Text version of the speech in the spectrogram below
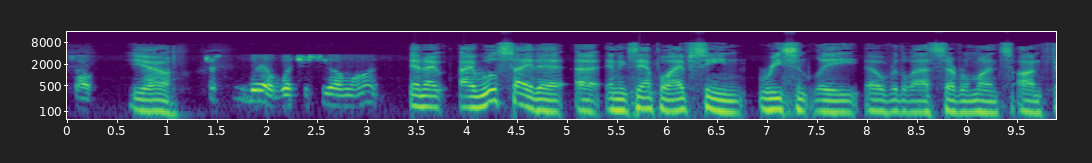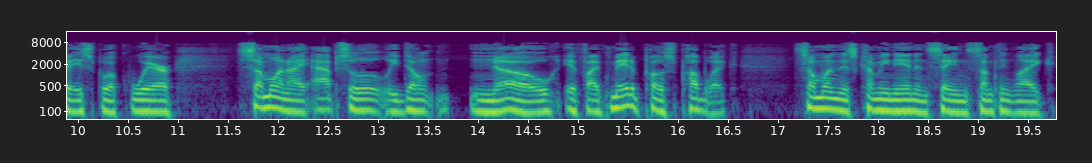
So, yeah, just beware of what you see online. And I, I will cite a, uh, an example I've seen recently over the last several months on Facebook where someone I absolutely don't know if I've made a post public, someone is coming in and saying something like,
